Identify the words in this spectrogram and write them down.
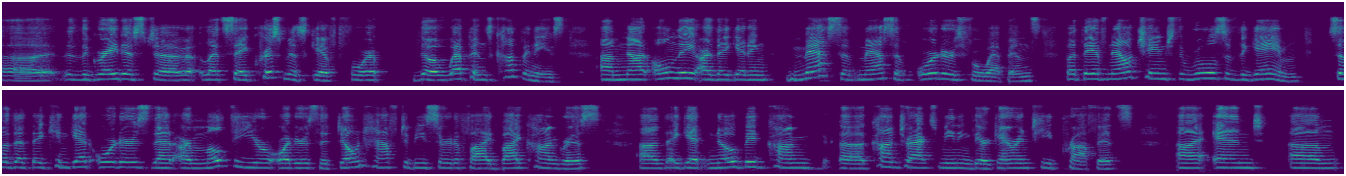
uh, the greatest, uh, let's say, Christmas gift for the weapons companies. Um, not only are they getting massive, massive orders for weapons, but they have now changed the rules of the game so that they can get orders that are multi-year orders that don't have to be certified by Congress. Uh, they get no bid con uh, contracts, meaning they're guaranteed profits. Uh, and um,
